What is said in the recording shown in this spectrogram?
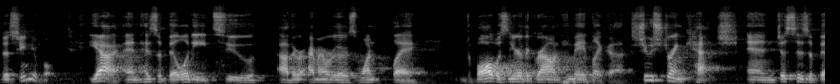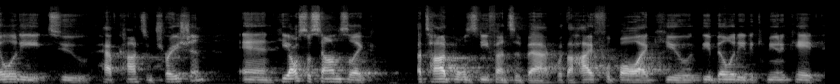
the, Senior Bowl. Yeah, and his ability to. Uh, there, I remember there was one play the ball was near the ground. He made like a shoestring catch, and just his ability to have concentration. And he also sounds like a Todd Bowles defensive back with a high football IQ, the ability to communicate,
